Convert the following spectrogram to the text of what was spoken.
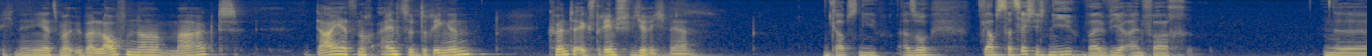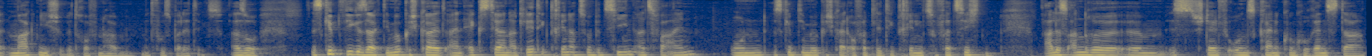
ich nenne ihn jetzt mal überlaufener Markt, da jetzt noch einzudringen, könnte extrem schwierig werden? Gab es nie. Also gab es tatsächlich nie, weil wir einfach eine Marktnische getroffen haben mit Fußballetics. Also es gibt, wie gesagt, die Möglichkeit, einen externen Athletiktrainer zu beziehen als Verein und es gibt die Möglichkeit, auf Athletiktraining zu verzichten. Alles andere ähm, ist, stellt für uns keine Konkurrenz dar.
